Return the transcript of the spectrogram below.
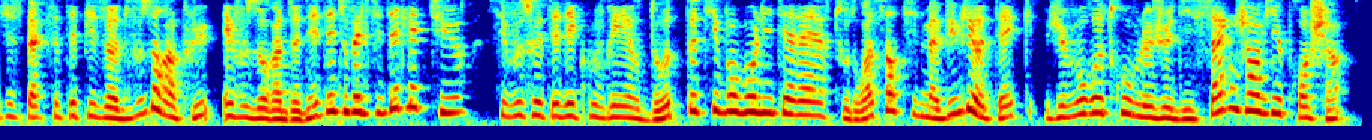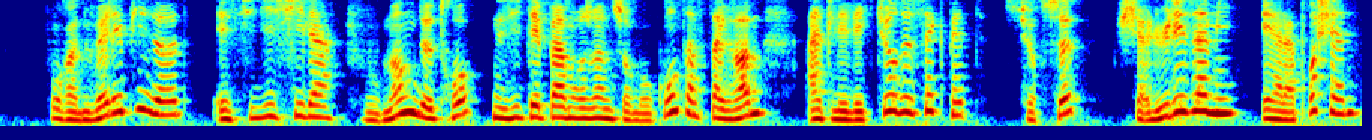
J'espère que cet épisode vous aura plu et vous aura donné des nouvelles idées de lecture. Si vous souhaitez découvrir d'autres petits bonbons littéraires tout droit sortis de ma bibliothèque, je vous retrouve le jeudi 5 janvier prochain pour un nouvel épisode. Et si d'ici là, je vous manque de trop, n'hésitez pas à me rejoindre sur mon compte Instagram, les lectures de Sekhmet. Sur ce, chalut les amis et à la prochaine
